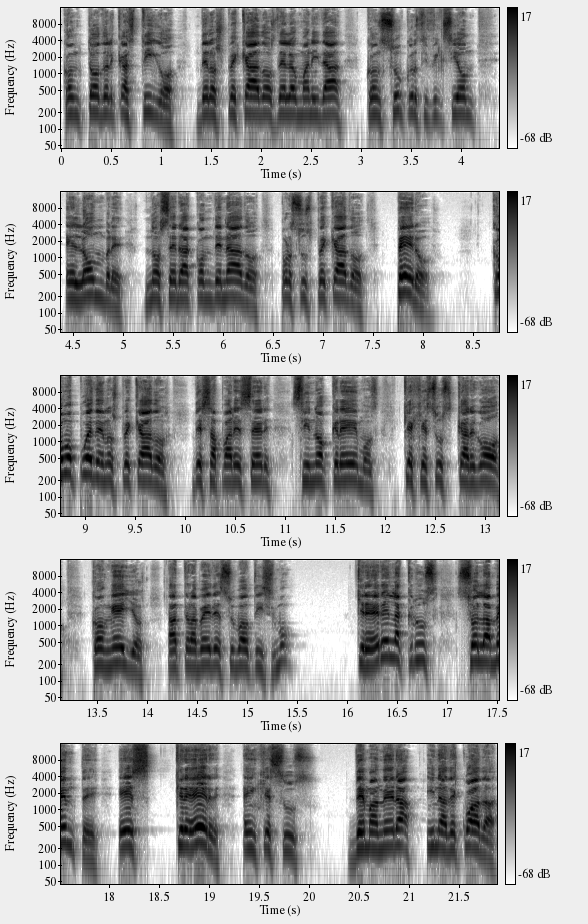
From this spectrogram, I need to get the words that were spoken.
con todo el castigo de los pecados de la humanidad con su crucifixión, el hombre no será condenado por sus pecados. Pero, ¿Cómo pueden los pecados desaparecer si no creemos que Jesús cargó con ellos a través de su bautismo? Creer en la cruz solamente es creer en Jesús de manera inadecuada,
